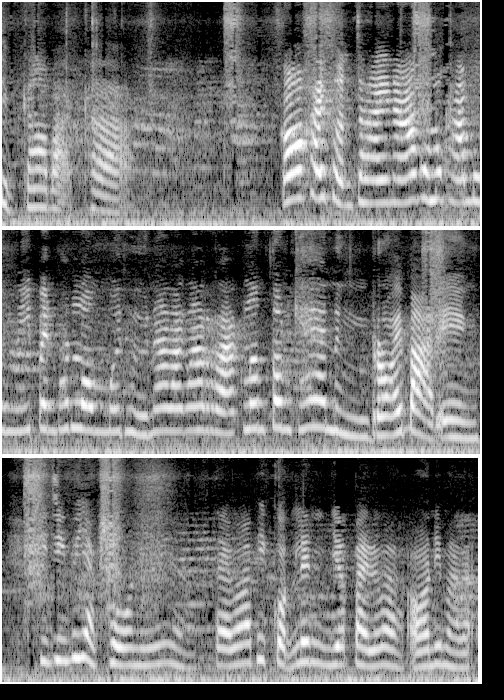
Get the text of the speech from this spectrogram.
สิบเก้าบาทค่ะ ก็ใครสนใจนะคุณลูกค้ามุมนี้เป็นพัดลมมือถือน่ารักน่ารักเริ่มต้นแค่หนึ่งร้อยบาทเอง จริงๆ พี่อยากโชว์นี้อะแต่ว่าพี่กดเล่นเยอะไปหรือเปล่าอ๋อนี่มาละ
